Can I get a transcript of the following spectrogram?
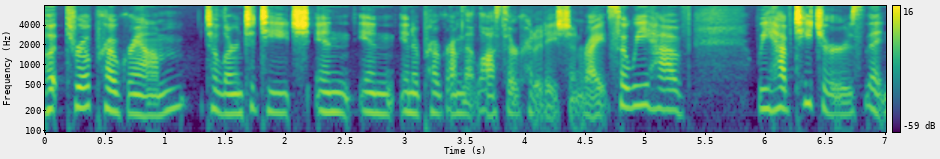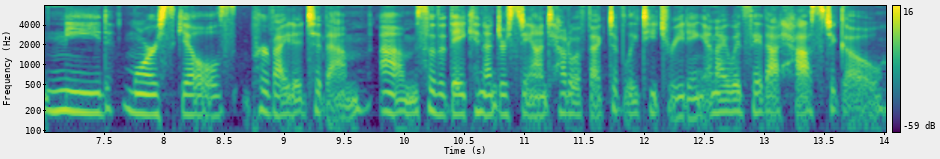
put through a program to learn to teach in in in a program that lost their accreditation right so we have we have teachers that need more skills provided to them um, so that they can understand how to effectively teach reading and i would say that has to go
